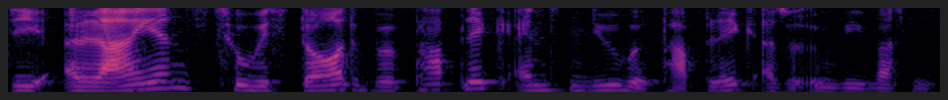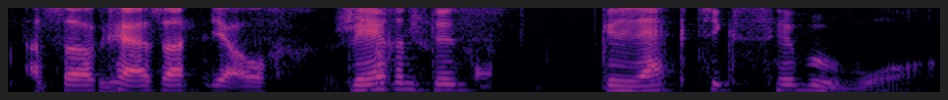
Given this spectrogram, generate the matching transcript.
the Alliance to restore the Republic and New Republic, also irgendwie was mit Achso, okay, also hatten die auch. Während des Galactic Civil War.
